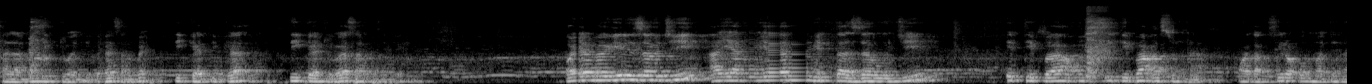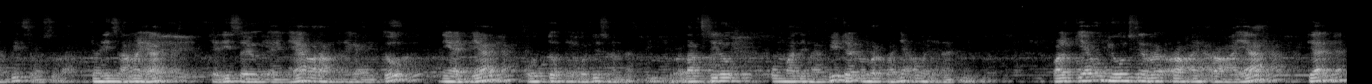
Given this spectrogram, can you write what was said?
halaman dua tiga sampai tiga tiga tiga dua sampai tiga Oh yang bagi zauji ayat ayat kita zauji itiba itiba asunnah wa taksir umat Nabi SAW. Jadi sama ya. Jadi seyogianya orang menikah itu niatnya untuk mengikuti sunnah Nabi. Wa taksir umat Nabi dan memperbanyak umat Nabi. Wal qiyamu bi ra'aya dan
